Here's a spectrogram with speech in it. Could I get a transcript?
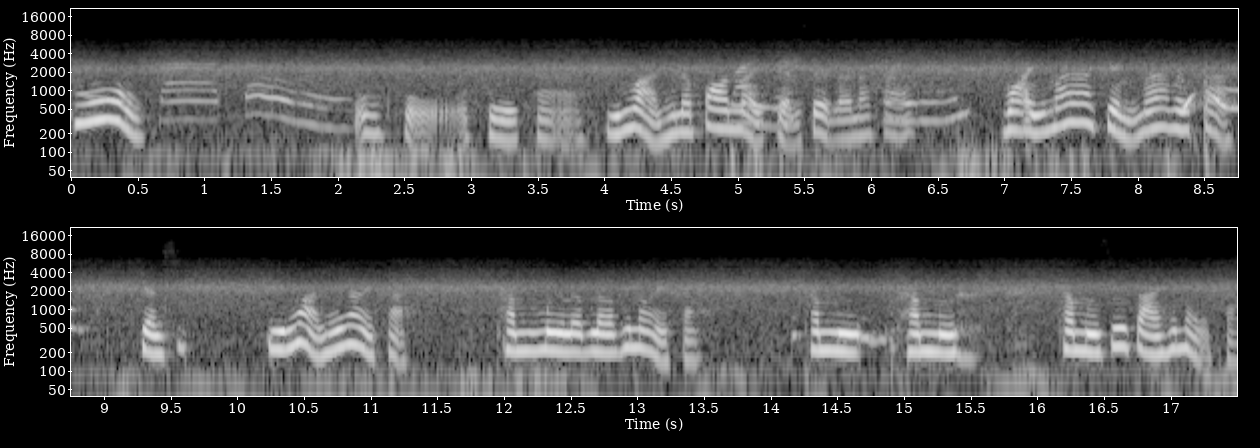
คู่ โอ้โหโอเคค่ะ ยิ้มหวานให้น้าป้อนหน่อยเขียนเสร็จแล้วนะคะ ไวมากเก่งมากเลยค่ะ เขียนสิยิ้มหวานให้หน่อยค่ะทำมือเลิฟๆให้หน่อยค่ะทำมือทำมือทำมือสู้ตายให้หน่อยค่ะ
